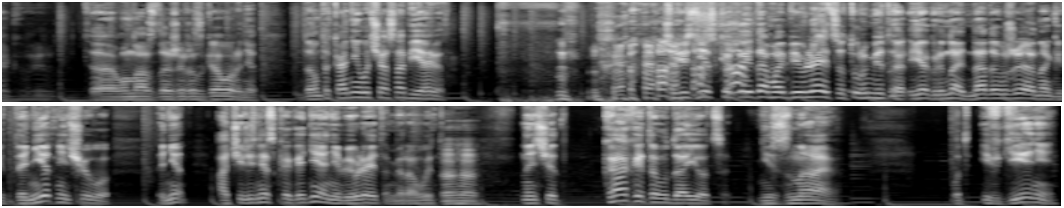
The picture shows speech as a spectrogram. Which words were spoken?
Я говорю, да у нас даже разговора нет. Да он так они вот сейчас объявят. Через несколько дней там объявляется тур металл. Я говорю, Надь, надо уже. Она говорит, да нет ничего. Да нет. А через несколько дней они объявляют там мировой тур. Мгм. Значит, как это удается? Не знаю. Вот Евгений,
